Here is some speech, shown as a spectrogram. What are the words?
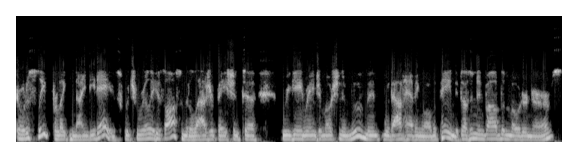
go to sleep for like 90 days, which really is awesome. It allows your patient to regain range of motion and movement without having all the pain. It doesn't involve the motor nerves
